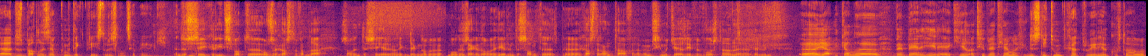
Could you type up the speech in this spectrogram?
Uh, dus Battle is ook een bedekt prehistorisch landschap eigenlijk. En dus zeker iets wat uh, onze gasten vandaag zal interesseren. En ik denk dat we mogen zeggen dat we heel interessante uh, gasten aan tafel hebben. Misschien moet jij eens even voorstellen, Erwin. ja, ik kan bij beide heren eigenlijk heel uitgebreid gaan, maar dat ga ik dus niet doen. Ik ga het proberen heel kort te houden.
